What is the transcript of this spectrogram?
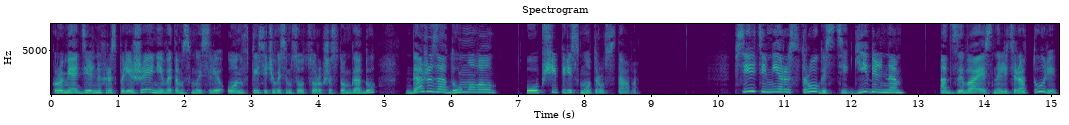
Кроме отдельных распоряжений в этом смысле, он в 1846 году даже задумывал общий пересмотр устава. Все эти меры строгости, гибельно отзываясь на литературе,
